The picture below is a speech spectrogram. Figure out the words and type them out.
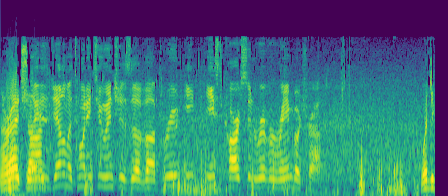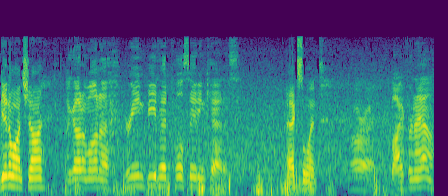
All right, Sean. Ladies and gentlemen, 22 inches of uh, brute East Carson River rainbow trout. What'd you get him on, Sean? I got him on a green beadhead pulsating caddis. Excellent. All right, bye for now.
